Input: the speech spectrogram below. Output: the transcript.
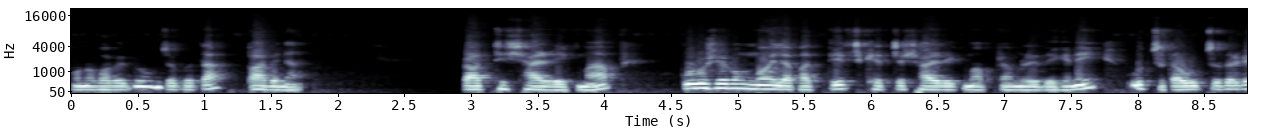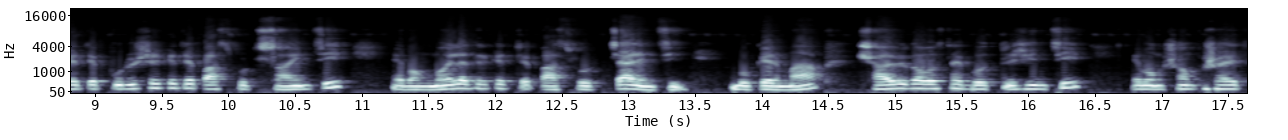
কোনোভাবে গ্রহণযোগ্যতা পাবে না। প্রার্থীর শারীরিক মাপ, পুরুষ এবং মহিলা প্রার্থীর ক্ষেত্রে শারীরিক মাপটা আমরা দেখে নেই। উচ্চতা, উচ্চতার ক্ষেত্রে পুরুষের ক্ষেত্রে পাঁচ ফুট ছয় ইঞ্চি এবং মহিলাদের ক্ষেত্রে পাঁচ ফুট চার ইঞ্চি। বুকের মাপ, স্বাভাবিক অবস্থায় বত্রিশ ইঞ্চি এবং সম্প্রসারিত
